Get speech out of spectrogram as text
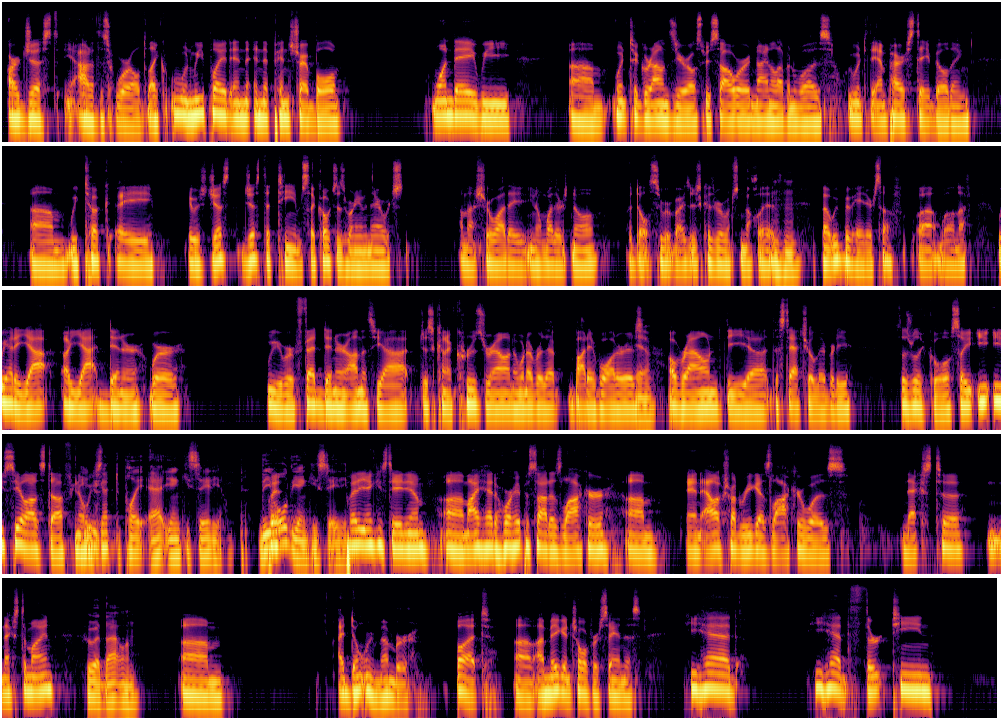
are just out of this world. Like when we played in the, in the Pinstripe Bowl, one day we um, went to Ground Zero, so we saw where 9/11 was. We went to the Empire State Building. Um, we took a. It was just just the team, so the coaches weren't even there, which I'm not sure why they you know why there's no adult supervisors because we were a bunch of knuckleheads. But we behaved ourselves uh, well enough. We had a yacht a yacht dinner where we were fed dinner on this yacht, just kind of cruised around and whatever that body of water is Yeah. around the uh, the Statue of Liberty. So it was really cool. So you, you see a lot of stuff. You know, And we we got to play at Yankee Stadium, the Played- old Yankee Stadium. played at Yankee Stadium. Um, I had Jorge Posada's locker, um, and Alex Rodriguez's locker was next to next to mine. Who had that one? Um, I don't remember, but um, I may get in trouble for saying this. He had he had thirteen,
